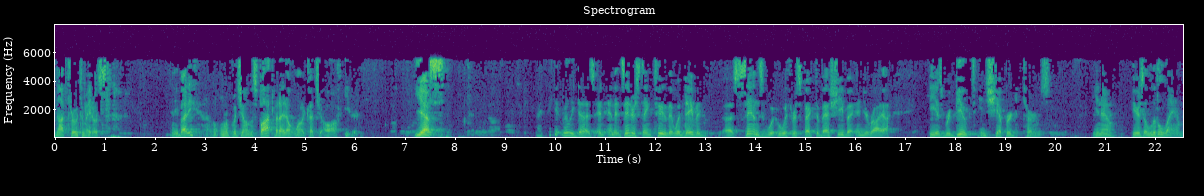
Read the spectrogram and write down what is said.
Not throw tomatoes. Anybody? I don't want to put you on the spot, but I don't want to cut you off either. Yes. I think it really does. And, and it's interesting too that what David uh, sins w- with respect to Bathsheba and Uriah, he is rebuked in shepherd terms. You know, here's a little lamb.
